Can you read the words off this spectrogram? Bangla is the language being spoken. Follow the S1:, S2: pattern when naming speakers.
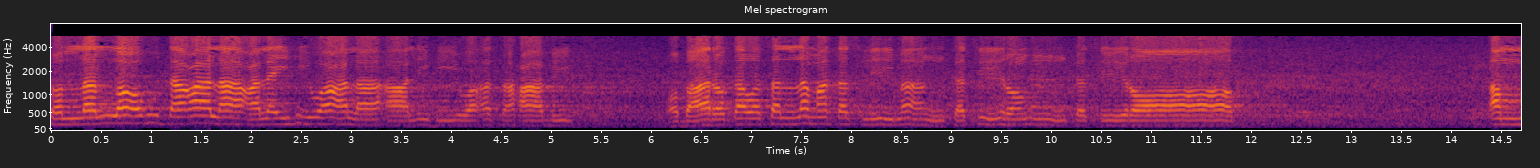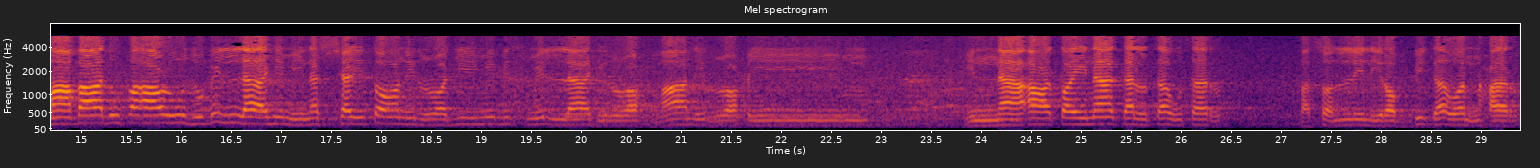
S1: صلى الله تعالى عليه وعلى آله وأصحابه وبارك وسلم تسليما كثيرا كثيرا. أما بعد فأعوذ بالله من الشيطان الرجيم. بسم الله الرحمن الرحيم. إنا أعطيناك الكوثر فصل لربك وانحر.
